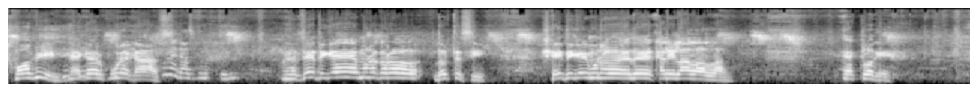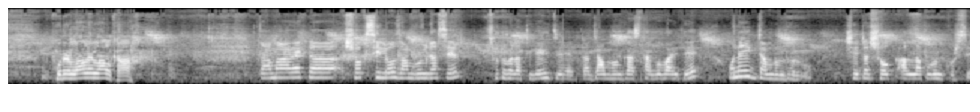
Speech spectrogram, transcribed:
সবই একেবারে পুরো গাছ। পুরো গাছ ভর্তি। মানে যেদিকে মনে করো ধরতেছি সেই দিকেই মনে হয় যে খালি লাল লাল লাল। এক লগে। পুরো লালে লাল খা তো আমার একটা শখ ছিল জামরুল গাছের। ছোটোবেলা থেকেই যে একটা জামরুল গাছ থাকব বাড়িতে অনেক জামরুল ধরবো। সেটা শখ আল্লাহ পূরণ করছে।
